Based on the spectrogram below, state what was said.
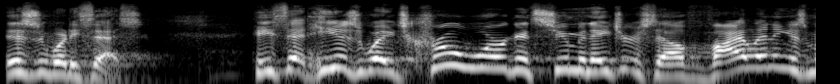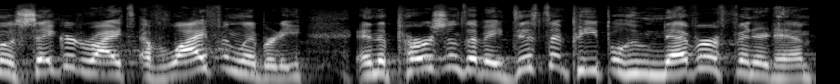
this is what he says he said, He has waged cruel war against human nature itself, violating his most sacred rights of life and liberty in the persons of a distant people who never offended him,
